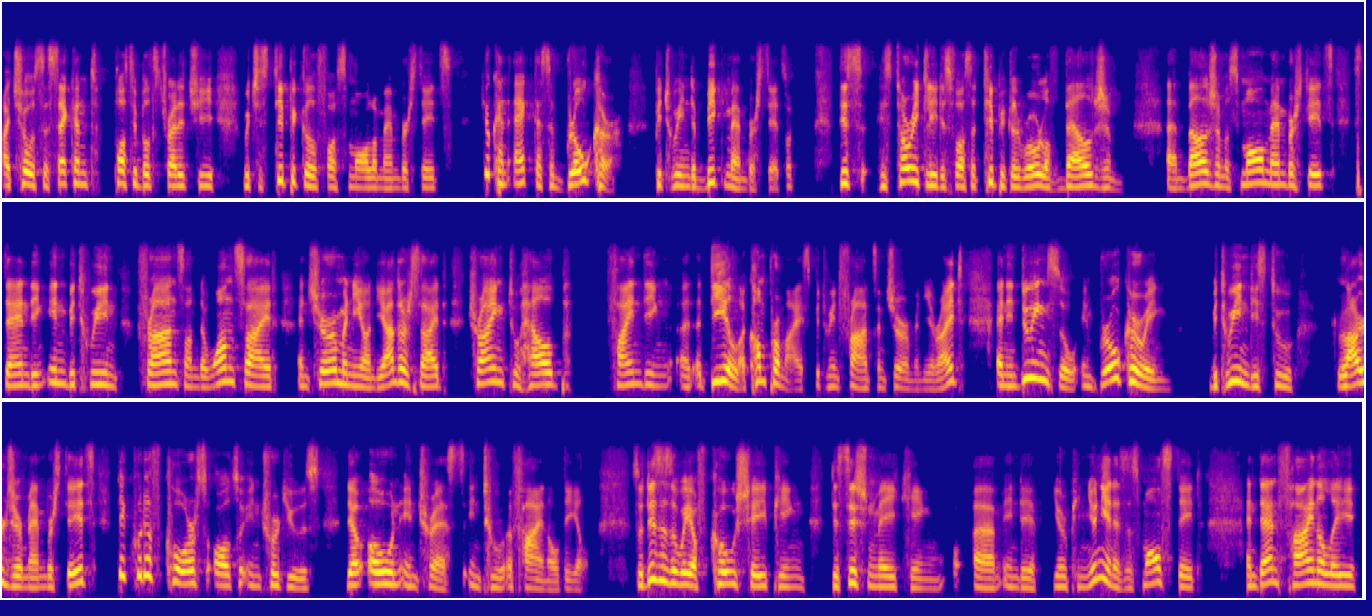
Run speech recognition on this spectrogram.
I chose a second possible strategy, which is typical for smaller member states. You can act as a broker between the big member states. So this historically, this was a typical role of Belgium. Uh, Belgium, a small member state standing in between France on the one side and Germany on the other side, trying to help finding a, a deal, a compromise between France and Germany, right? And in doing so, in brokering between these two larger member states, they could of course also introduce their own interests into a final deal. So this is a way of co-shaping decision-making um, in the European Union as a small state. And then finally,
